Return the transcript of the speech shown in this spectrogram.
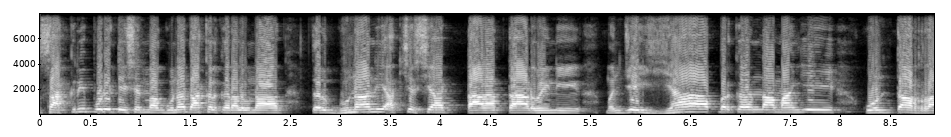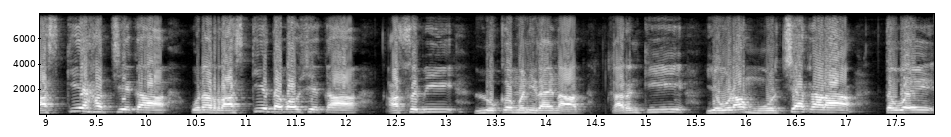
साक्री पोलीस स्टेशनमा गुन्हा दाखल करायला उन्हात. तर गुन्हानी अक्षरशः टाळाटाळ होईनी. म्हणजे ह्या प्रकरणा मागे कोणता राजकीय हातशे का? कोणा राजकीय दबाव शे का? असं बी लोक म्हणी राहणार. कारण की एवढा मोर्चा काढा तवय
